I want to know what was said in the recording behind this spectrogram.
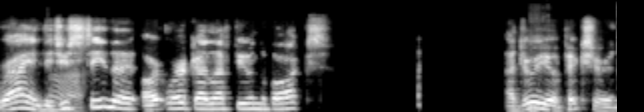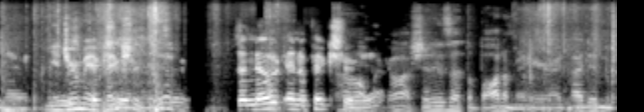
Ryan, did you Ah. see the artwork I left you in the box? I drew you a picture in there. You There's drew me a picture, in too. there. It's a note and a picture. Oh yeah. my gosh, it is at the bottom of here. I, I didn't.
